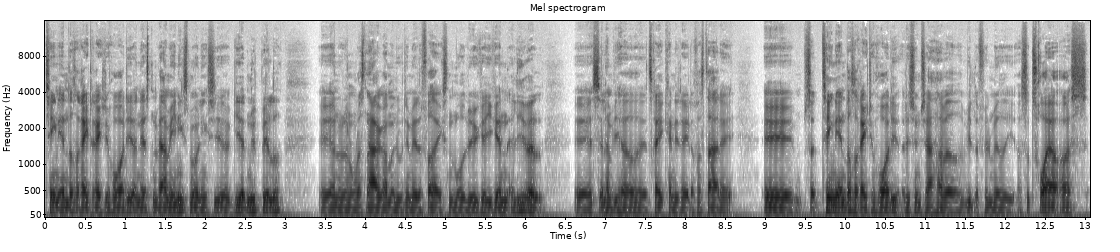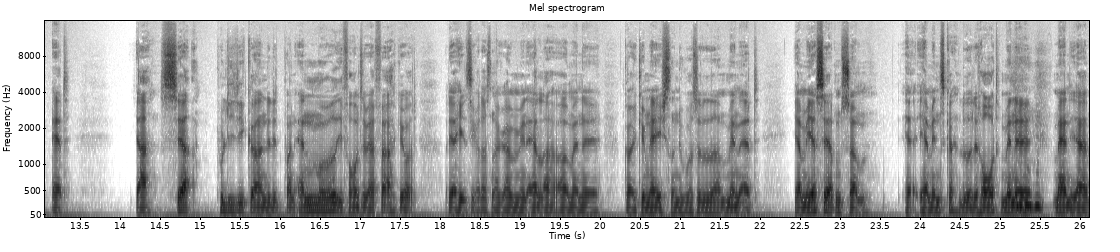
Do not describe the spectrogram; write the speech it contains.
Tingene ændrer sig rigtig, rigtig hurtigt, og næsten hver meningsmåling siger, giver et nyt billede. Øh, og nu er der nogen, der snakker om, at nu er det Mette Frederiksen mod Lykke igen alligevel, øh, selvom vi havde øh, tre kandidater fra start af. Øh, så tingene ændrer sig rigtig hurtigt, og det synes jeg har været vildt at følge med i. Og så tror jeg også, at jeg ser politikerne lidt på en anden måde i forhold til, hvad jeg før har gjort. Og det har helt sikkert også noget at gøre med min alder, og man øh, går i gymnasiet nu og så videre, men at jeg mere ser dem som ja, ja, mennesker, lyder lidt hårdt, men øh, man, jeg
